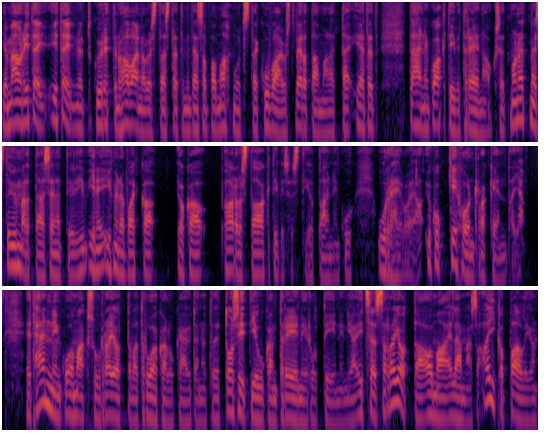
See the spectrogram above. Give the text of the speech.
Ja mä oon itse nyt yrittänyt havainnollistaa sitä, että miten Sapa Mahmud sitä kuvaa just vertaamalla, että, että tähän niin kuin aktiivitreenaukset. Monet meistä ymmärtää sen, että ihminen vaikka, joka harrastaa aktiivisesti jotain niin kuin urheilua, joku kehon rakentaja. Että hän niin kuin omaksuu rajoittavat ruokailukäytännöt, tosi tiukan treenirutiinin ja itse asiassa rajoittaa omaa elämänsä aika paljon,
